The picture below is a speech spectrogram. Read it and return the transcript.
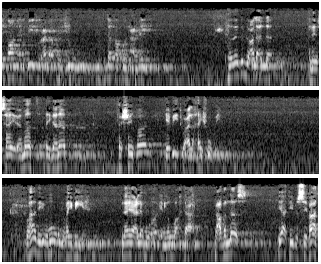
الشيطان يبيت على خيشوم متفق عليه. هذا يدل على أن الإنسان إذا مات إذا نام فالشيطان يبيت على خيشومه. وهذه أمور غيبية لا يعلمها إلا الله تعالى. بعض الناس يأتي بصفات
